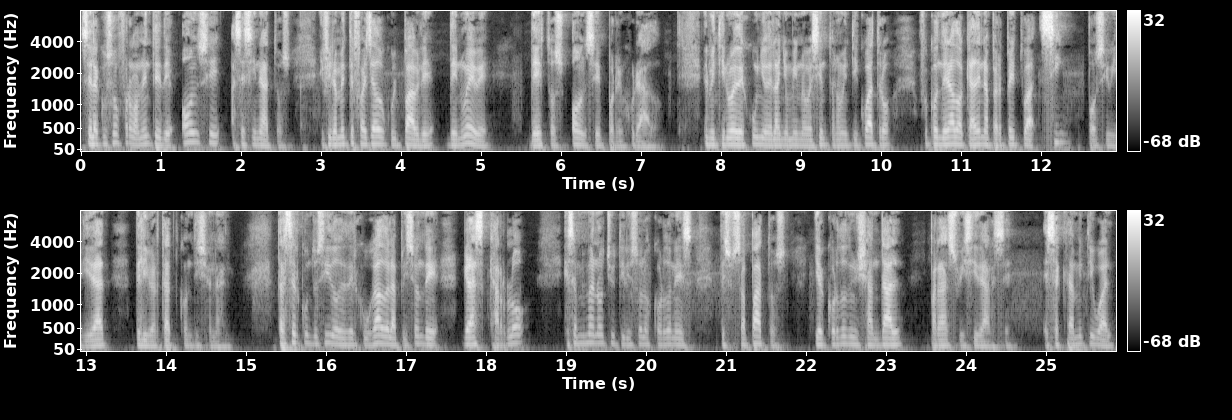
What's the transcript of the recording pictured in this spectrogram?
Se le acusó formalmente de 11 asesinatos y finalmente fue hallado culpable de 9 de estos 11 por el jurado. El 29 de junio del año 1994 fue condenado a cadena perpetua sin posibilidad de libertad condicional. Tras ser conducido desde el juzgado a la prisión de Gras-Carlot, esa misma noche utilizó los cordones de sus zapatos y el cordón de un chandal para suicidarse, exactamente igual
